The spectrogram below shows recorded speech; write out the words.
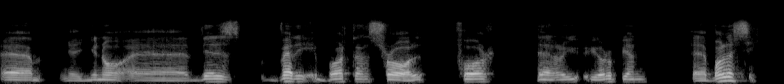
um, you know there is very important role for the European policy.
